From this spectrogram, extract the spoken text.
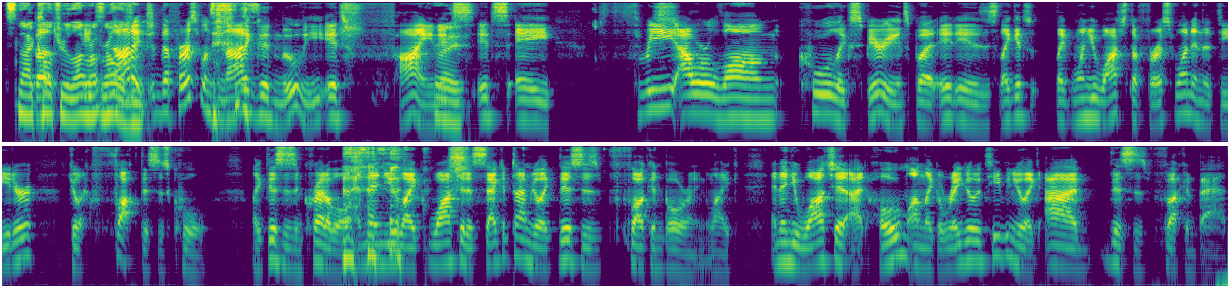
it's not culturally it's relevant. Not a, the first one's not a good movie. It's fine. It's it's a three hour long cool experience, but it is like it's like when you watch the first one in the theater, you're like, fuck, this is cool. Like this is incredible. And then you like watch it a second time, you're like, this is fucking boring. Like and then you watch it at home on like a regular TV and you're like, ah, this is fucking bad.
